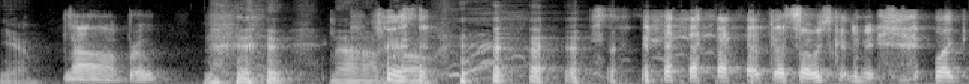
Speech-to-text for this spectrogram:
yeah, Nah, bro. nah, bro. that's always going to be like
